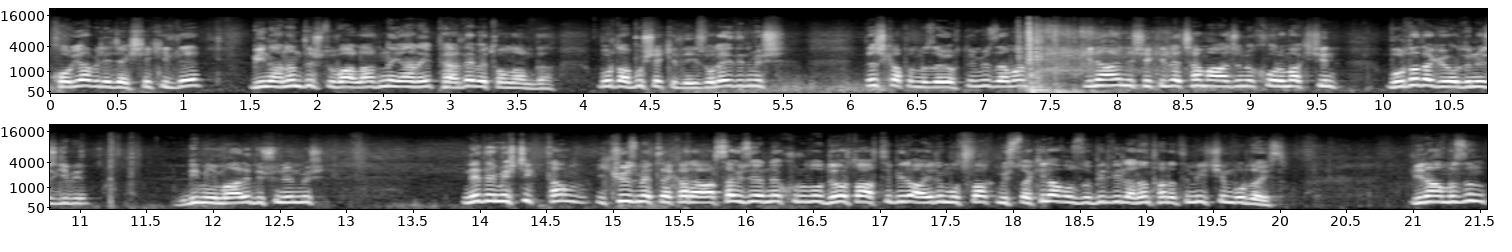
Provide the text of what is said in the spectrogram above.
koruyabilecek şekilde binanın dış duvarlarını yani perde betonlarını burada bu şekilde izole edilmiş. Dış kapımızı örttüğümüz zaman yine aynı şekilde çam ağacını korumak için burada da gördüğünüz gibi bir mimari düşünülmüş. Ne demiştik? Tam 200 metrekare arsa üzerine kurulu 4 artı bir ayrı mutfak, müstakil havuzlu bir villanın tanıtımı için buradayız. Binamızın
